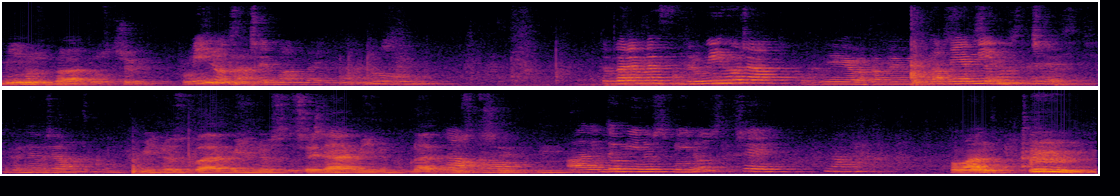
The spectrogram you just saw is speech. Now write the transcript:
Minus B plus 3 plus Minus 1. 3 mám být, ne? To bereme z druhého řádku. Jo, tam je minus Tam je minus 3. V druhém řádku. Minus B, minus 3, ne, min, ne plus No. 3. Hm. Ale není to minus minus 3? No. Moment.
